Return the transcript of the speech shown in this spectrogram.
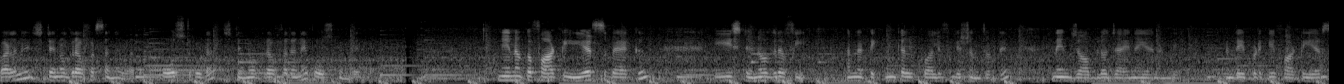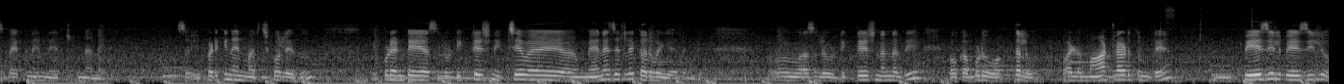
వాళ్ళని స్టెనోగ్రాఫర్స్ అనేవారు. పోస్ట్ కూడా స్టెనోగ్రాఫర్ అనే పోస్ట్ ఉండేది. నేను ఒక ఫార్టీ ఇయర్స్ బ్యాక్ ఈ స్టెనోగ్రఫీ అన్న టెక్నికల్ క్వాలిఫికేషన్ తోటి నేను జాబ్లో జాయిన్ అయ్యానండి. అంటే ఇప్పటికీ ఫార్టీ ఇయర్స్ బ్యాక్ నేను నేర్చుకున్నాను ఇది. సో ఇప్పటికీ నేను మర్చిపోలేదు. ఇప్పుడంటే అసలు డిక్టేషన్ ఇచ్చే మేనేజర్లే కరువు అయ్యారండి అసలు డిక్టేషన్ అన్నది ఒకప్పుడు వక్తలు వాళ్ళు మాట్లాడుతుంటే పేజీలు పేజీలు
